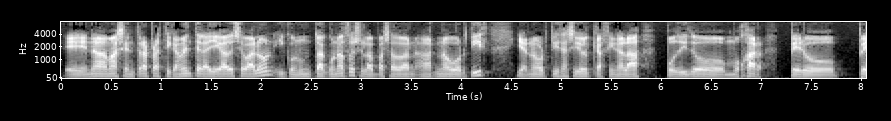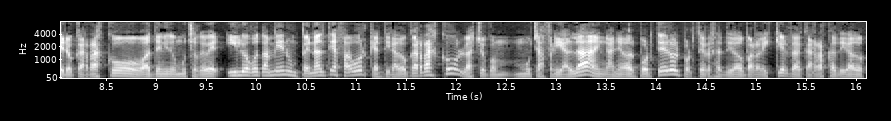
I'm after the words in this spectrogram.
eh, nada más entrar prácticamente le ha llegado ese balón y con un taconazo se lo ha pasado a Arnau Ortiz y Arnau Ortiz ha sido el que al final ha podido mojar, pero pero Carrasco ha tenido mucho que ver. Y luego también un penalti a favor que ha tirado Carrasco, lo ha hecho con mucha frialdad, ha engañado al portero, el portero se ha tirado para la izquierda, Carrasco ha tirado,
